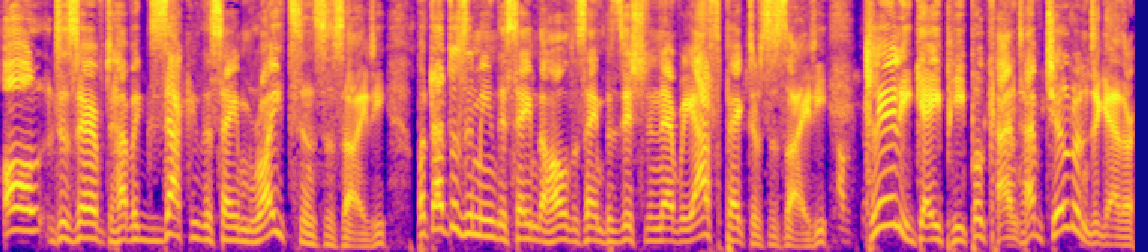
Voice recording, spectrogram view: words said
all deserve to have exactly the same rights in society. But that doesn't mean the same to hold the same position in every aspect of society. Clearly, gay people can't have children together.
